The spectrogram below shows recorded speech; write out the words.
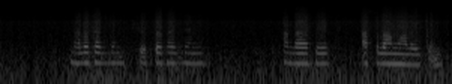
ভালো থাকবেন, সুস্থ থাকবেন। আল্লাহ হাফেজ। আসসালামু আলাইকুম।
